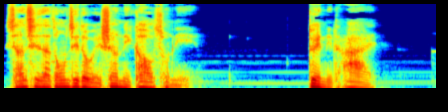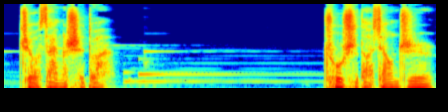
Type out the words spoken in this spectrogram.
想起在冬季的尾声里告诉你，对你的爱只有三个时段：初识到相知。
